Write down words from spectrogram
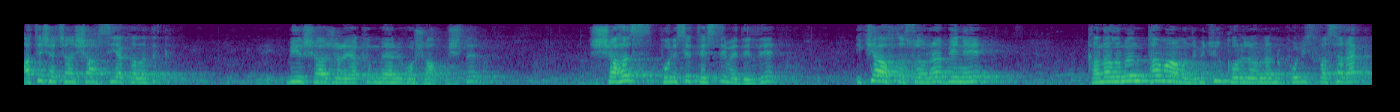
Ateş açan şahsı yakaladık. Bir şarjöre yakın mermi boşaltmıştı. Şahıs polise teslim edildi. İki hafta sonra beni kanalımın tamamını, bütün koridorlarını polis basarak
